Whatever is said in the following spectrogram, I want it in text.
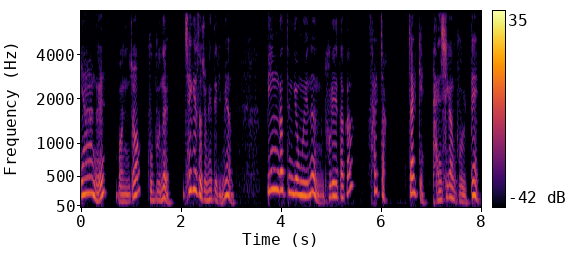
양을 먼저 구분을 책에서 좀 해드리면 삥 같은 경우에는 불에다가 살짝 짧게 단시간 구울 때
